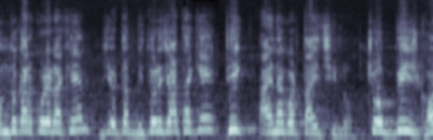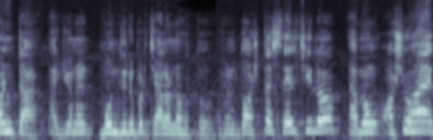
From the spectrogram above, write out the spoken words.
অন্ধকার করে রাখেন, যে ওটা ভিতরে যা থাকে, ঠিক আয়নাগর তাই ছিল। চব্বিশ ঘণ্টা একজনের বন্দির উপর চালানো হতো। ওখানে দশটা সেল ছিল এবং অসহায়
